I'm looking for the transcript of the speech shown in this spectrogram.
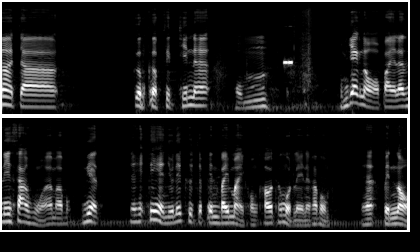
น่าจะเกือบเกือบสิบชิ้นนะฮะผมผมแยกหน่อออกไปแล้วนี่สร้างหัวมาเนี่ยที่เห็นอยู่นี่คือจะเป็นใบใหม่ของเขาทั้งหมดเลยนะครับผมนะฮะเป็นหน่อ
